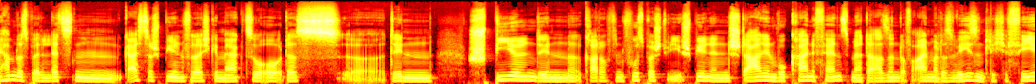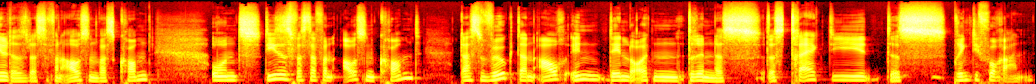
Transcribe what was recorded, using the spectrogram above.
wir haben das bei den letzten Geisterspielen vielleicht gemerkt, so dass äh, den Spielen, den äh, gerade auch den Fußballspielen in den Stadien, wo keine Fans mehr da sind, auf einmal das Wesentliche fehlt, also dass da von außen was kommt. Und dieses, was da von außen kommt, das wirkt dann auch in den Leuten drin. Das, das trägt die, das bringt die voran.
